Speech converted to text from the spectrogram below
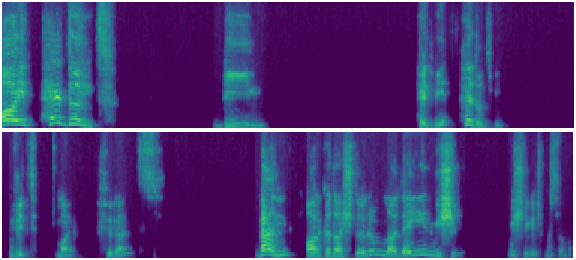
I hadn't been had been, hadn't been with my friends. Ben arkadaşlarımla değilmişim. Mişli geçmiş zaman.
